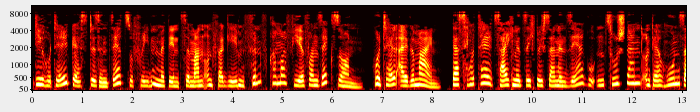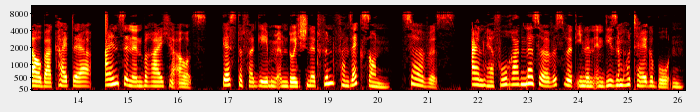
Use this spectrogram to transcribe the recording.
Die Hotelgäste sind sehr zufrieden mit den Zimmern und vergeben 5,4 von 6 Sonnen. Hotel allgemein. Das Hotel zeichnet sich durch seinen sehr guten Zustand und der hohen Sauberkeit der einzelnen Bereiche aus. Gäste vergeben im Durchschnitt 5 von 6 Sonnen. Service. Ein hervorragender Service wird Ihnen in diesem Hotel geboten.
